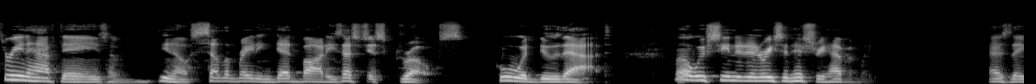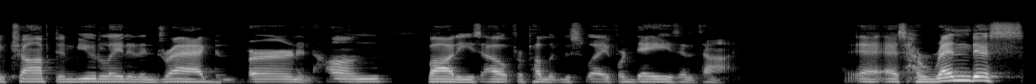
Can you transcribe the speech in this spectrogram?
three and a half days of you know celebrating dead bodies, that's just gross. Who would do that? Well, we've seen it in recent history, haven't we? As they've chopped and mutilated and dragged and burned and hung bodies out for public display for days at a time. As horrendous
